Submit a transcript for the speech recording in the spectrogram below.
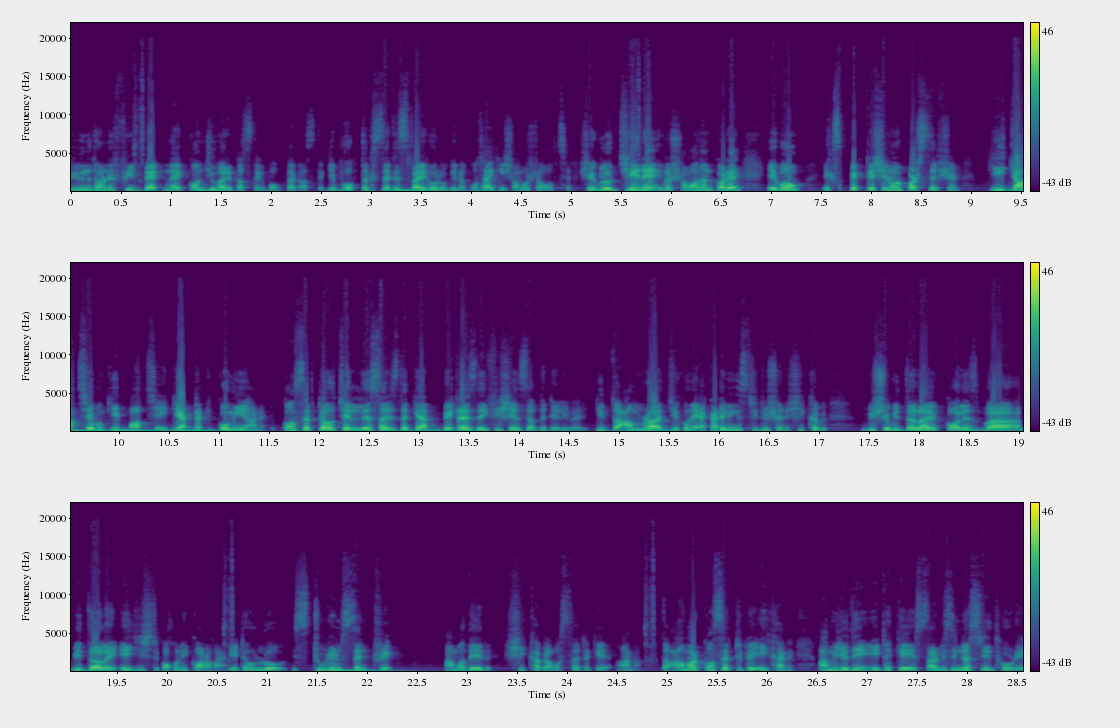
বিভিন্ন ধরনের ফিডব্যাক নেয় কনজিউমারের কাছ থেকে, ভোক্তার কাছ থেকে, যে ভোক্তাকে স্যাটিসফাইড হলো কিনা, কোথায় কি সমস্যা হচ্ছে? সেগুলো জেনে এগুলো সমাধান করে এবং এক্সপেকটেশন এবং পারসেপশন কি চাচ্ছে এবং কি পাচ্ছে, এই গ্যাপটাকে কমিয়ে আনে? কনসেপ্টটা হচ্ছে lesser is the gap better is the efficiency of the delivery কিন্তু আমরা যে কোনো একাডেমিক ইনস্টিটিউশনে শিক্ষা বিশ্ববিদ্যালয় কলেজ বা বিদ্যালয় এই জিনিসটা কখনই করা হয়। এটা হলো স্টুডেন্ট সেন্ট্রিক আমাদের শিক্ষা ব্যবস্থাটাকে আনা। তো আমার কনসেপ্টটা তো এখানে। আমি যদি এটাকে সার্ভিস ইন্ডাস্ট্রি ধরে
